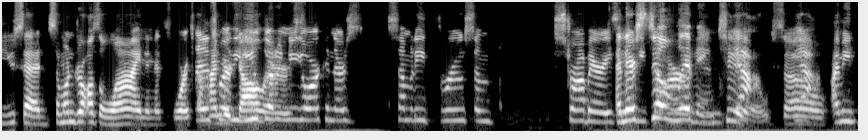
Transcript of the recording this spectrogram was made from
you said someone draws a line and it's worth a And it's where you go to New York and there's somebody threw some strawberries and they're still living and- too. Yeah. So yeah. I mean.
